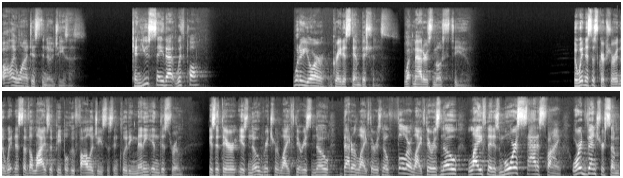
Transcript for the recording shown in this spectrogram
All I want is to know Jesus. Can you say that with Paul? What are your greatest ambitions? What matters most to you? The witness of Scripture and the witness of the lives of people who follow Jesus, including many in this room, is that there is no richer life, there is no better life, there is no fuller life, there is no life that is more satisfying or adventuresome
